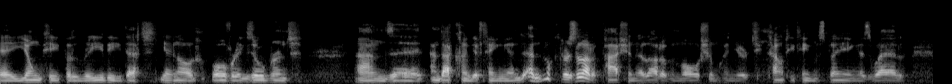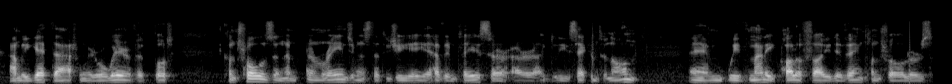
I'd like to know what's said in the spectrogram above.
uh, young people really that you know over exuberant and uh, and that kind of thing. And and look, there's a lot of passion, a lot of emotion when your county team is playing as well, and we get that and we're aware of it, but controls and, arrangements that the GAA have in place are, are I believe, second to none. Um, we've many qualified event controllers,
